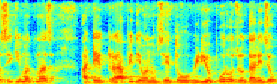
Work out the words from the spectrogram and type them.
ઓછી કિંમતમાં જ આ ટ્રેક્ટર આપી દેવાનું છે. તો વીડિયો પૂરો જોતા રહેજો.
